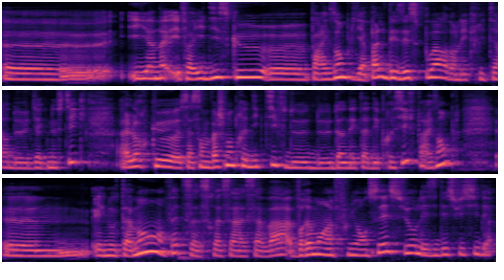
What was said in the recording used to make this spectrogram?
Enfin, ils disent que, par exemple, il n'y a pas le désespoir dans les critères de diagnostic, alors que ça semble vachement prédictif d'un état dépressif, par exemple. et notamment, en fait, ça, va vraiment influencer sur les idées suicidaires.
